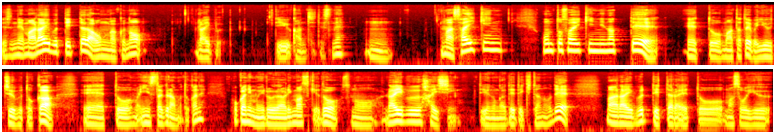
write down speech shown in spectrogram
ですね。まあ、ライブって言ったら音楽のライブっていう感じですね。うん。まあ、最近、ほんと最近になって、えっと、まあ、例えば YouTube とか、えっと、まあ、Instagram とかね、他にもいろいろありますけど、そのライブ配信っていうのが出てきたので、まあライブって言ったら、えっと、まあそういう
